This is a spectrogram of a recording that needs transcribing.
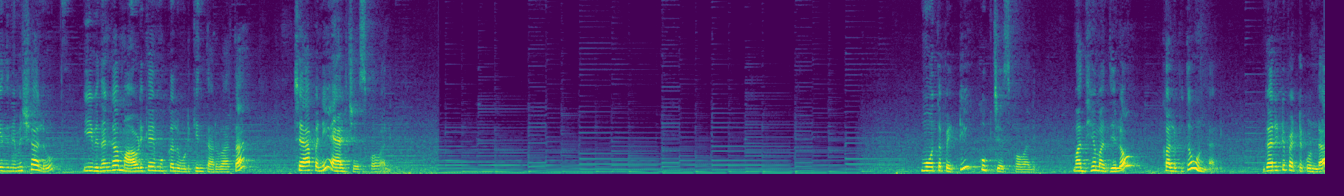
ఐదు నిమిషాలు ఈ విధంగా మామిడికాయ ముక్కలు ఉడికిన తర్వాత చేపని యాడ్ చేసుకోవాలి. మూత పెట్టి కుక్ చేసుకోవాలి. మధ్య మధ్యలో కలుపుతూ ఉండాలి. గరిట పెట్టకుండా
